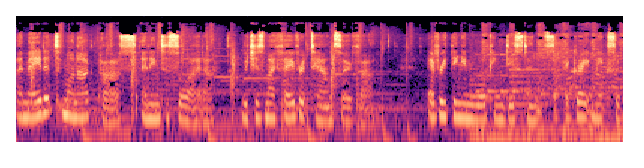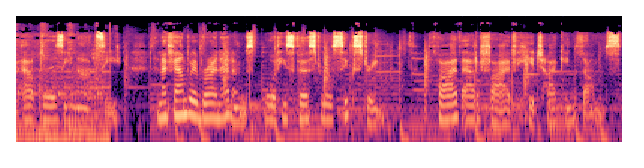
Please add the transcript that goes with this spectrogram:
I made it to Monarch Pass and into Salida which is my favourite town so far. Everything in walking distance, a great mix of outdoorsy and artsy, and I found where Bryan Adams bought his first real six string. Five out of five hitchhiking thumbs.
